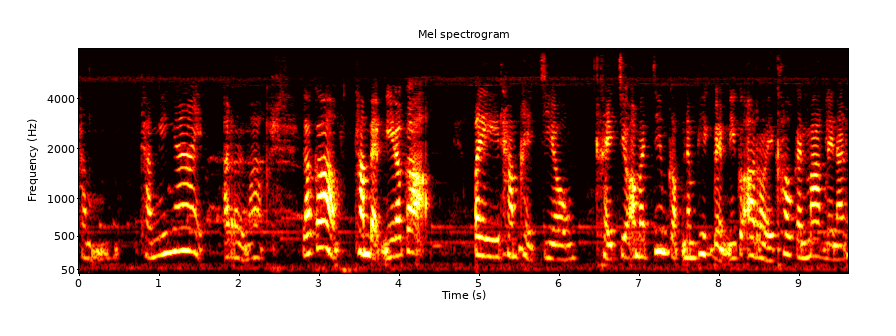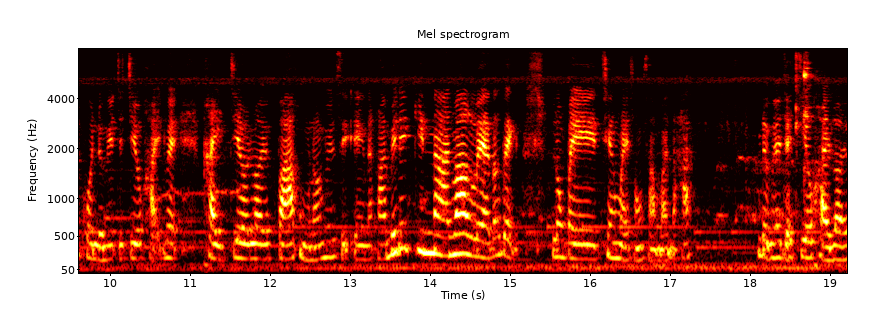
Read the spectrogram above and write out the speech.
ทำทำง่ายๆ อร่อยมาก แล้วก็ทำแบบนี้แล้วก็ไปทำไข่เจียว ไข่เจียวเอามาจิ้มกับน้ำพริกแบบนี้ก็อร่อยเข้ากันมากเลยนะทุกคนเดี๋ยวมิวจะเจียวไข่ด้วยไข่เจียวลอยฟ้าของน้องมิวสิกเองนะคะ ไม่ได้กินนานมากเลยตั้งแต่ลงไปเชียงใหม่สองสามวันนะคะ เดี๋ยวมิวจะเจียวไข่ลอย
